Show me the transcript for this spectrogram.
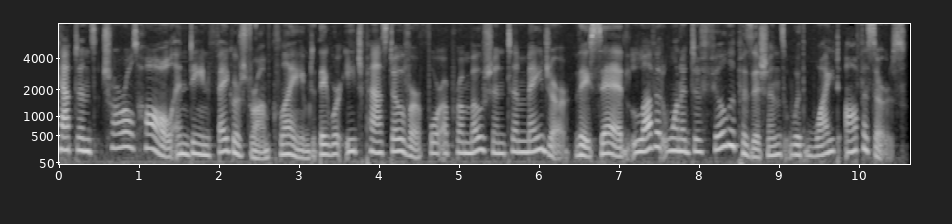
Captains Charles Hall and Dean Fagerstrom claimed they were each passed over for a promotion to major. They said Lovett wanted to fill the positions with white officers.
